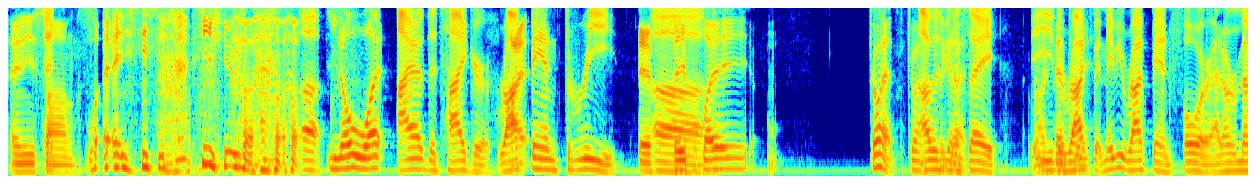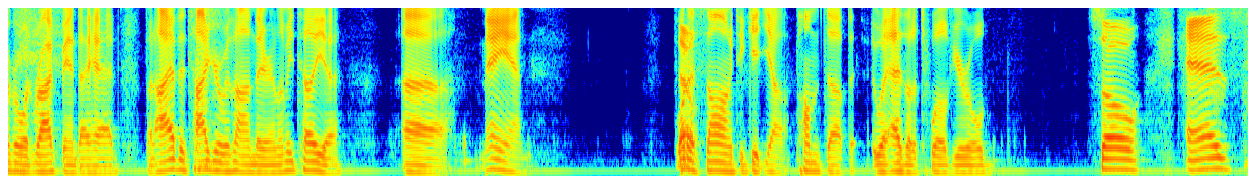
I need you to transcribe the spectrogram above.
any songs. What- you, uh, you know what? I have the Tiger. Rock I- Band 3. if uh, they play, go ahead. Go ahead. I was going to ahead. say Rock either Band Rock Band, maybe Rock Band 4. I don't remember what rock band I had, but I have the Tiger was on there. And let me tell you, uh, man, what a song to get y'all pumped up as a 12 year old. So, as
